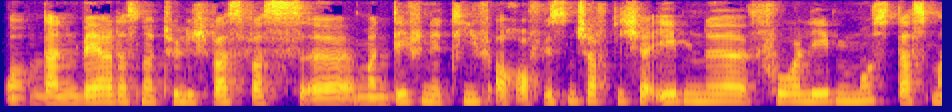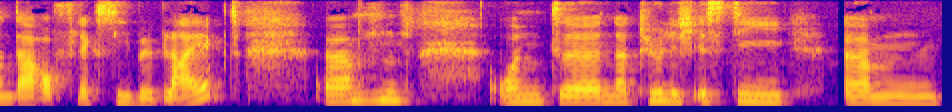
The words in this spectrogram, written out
und dann wäre das natürlich was, was äh, man definitiv auch auf wissenschaftlicher Ebene vorleben muss, dass man da auch flexibel flexibel bleibt. Ähm, und äh, natürlich ist die, ähm,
